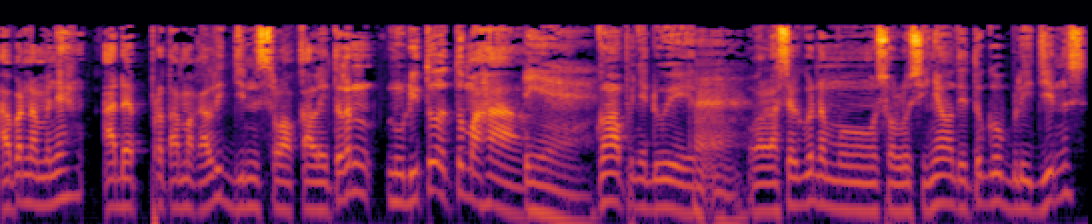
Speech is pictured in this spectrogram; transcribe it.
Apa namanya Ada pertama kali jeans lokal itu kan Nudi tuh tuh mahal Iya. Gue gak punya duit Heeh. Walhasil gue nemu solusinya Waktu itu gue beli jeans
